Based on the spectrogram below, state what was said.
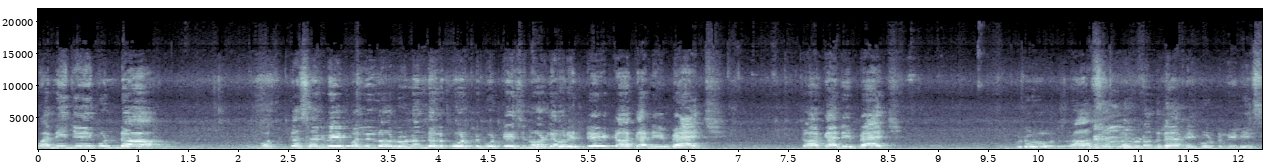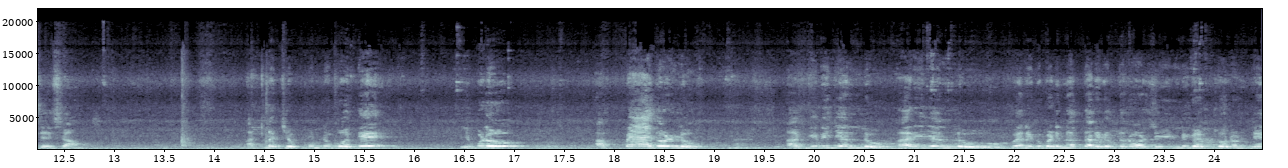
పని చేయకుండా ఒక్క సర్వేపల్లిలో రెండు వందల కోట్లు కొట్టేసిన వాళ్ళు ఎవరంటే కాకాని బ్యాచ్ కాకాని బ్యాచ్. ఇప్పుడు రాష్ట్రంలో రెండు వందల యాభై కోట్లు రిలీజ్ చేశాము అట్లా చెప్పుకుంటూ పోతే ఇప్పుడు ఆ పేదోళ్ళు ఆ గిరిజనులు హరిజనులు వెనుకబడిన తరగతుల వాళ్ళు ఇల్లు కట్టుకొని ఉంటే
